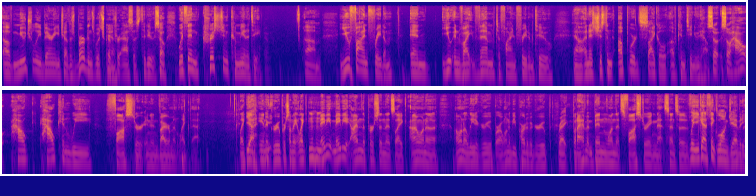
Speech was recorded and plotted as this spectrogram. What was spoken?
of mutually bearing each other's burdens, which Scripture asks us to do. So within Christian community, um, you find freedom and you invite them to find freedom too. Uh, and it's just an upward cycle of continued help. So so how how how can we foster an environment like that? Like Yeah, in a group or something. Like maybe maybe I'm the person that's like I want to I want to lead a group or I want to be part of a group. Right. But I haven't been one that's fostering that sense of Well, you got to think longevity.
